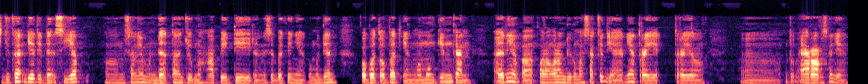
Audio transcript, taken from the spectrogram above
Juga dia tidak siap eh, misalnya mendata jumlah APD dan lain sebagainya. Kemudian obat-obat yang memungkinkan akhirnya apa orang-orang di rumah sakit ya akhirnya trail trail uh, untuk error saja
